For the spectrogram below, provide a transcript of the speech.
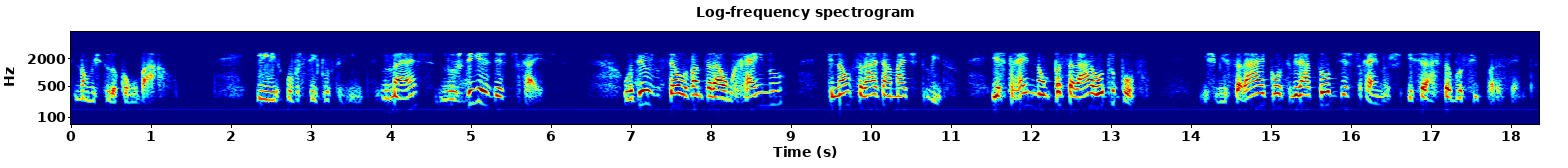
se não mistura com o barro. E o versículo seguinte: Mas, nos dias destes reis, o Deus do céu levantará um reino que não será jamais destruído. Este reino não passará a outro povo. Esmiuçará e consumirá todos estes reinos e será estabelecido para sempre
